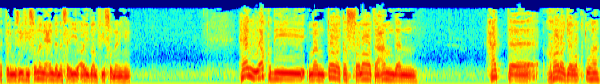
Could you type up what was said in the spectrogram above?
الترمذي في سنن عند النسائي أيضا في سننه. هل يقضي من ترك الصلاة عمدا حتى خرج وقتها؟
